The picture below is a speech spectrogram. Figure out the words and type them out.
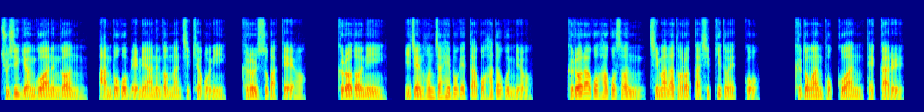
주식 연구하는 건 안 보고 매매하는 것만 지켜보니 그럴 수밖에요. 그러더니 이젠 혼자 해보겠다고 하더군요. 그러라고 하고선 짐 하나 덜었다 싶기도 했고 그동안 복구한 대가를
